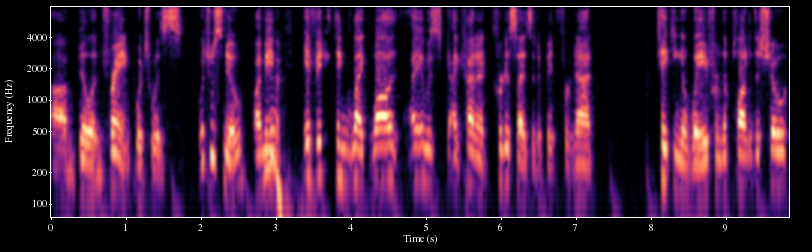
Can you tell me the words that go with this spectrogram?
um, Bill and Frank, which was which was new. I mean, Yeah. if anything, like while I was, I kind of criticized it a bit for not taking away from the plot of the show.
